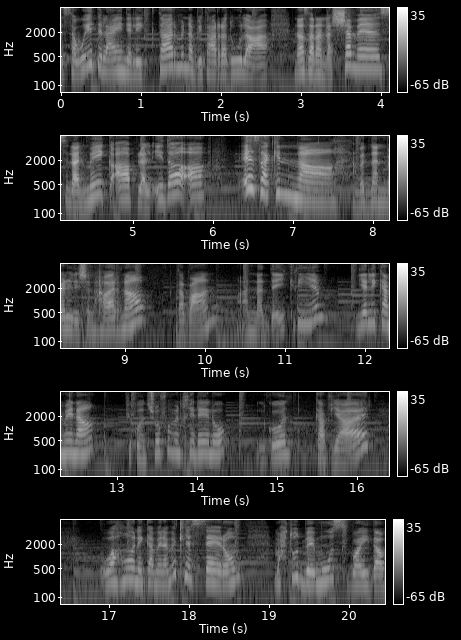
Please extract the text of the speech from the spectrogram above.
سواد العين اللي كتار منا بيتعرضوا لها نظرا للشمس للميك أب للإضاءة. إذا كنا بدنا نبلش نهارنا طبعا عنا ال day cream يلي كمان فيكم تشوفوا من خلاله ال gold caviar وهون كمان مثل السيروم محطوط بموس بيضة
